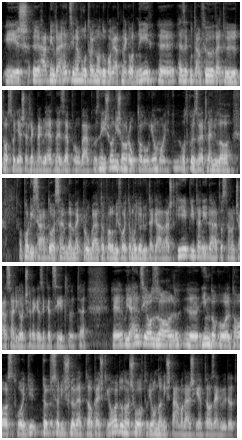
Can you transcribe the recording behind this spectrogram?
és hát miután Heci nem volt hajlandó magát megadni, ezek után fölvetődött az, hogy esetleg meg lehetne ezzel próbálkozni, és van is arra utaló nyom, hogy ott közvetlenül a, a paliszáddal szemben megpróbáltak valami fajta magyar ütegállást kiépíteni, de hát aztán a császári hadsereg ezeket szétlőtte. Ugye Henci azzal indokolta azt, hogy többször is lövette a pesti aldonasort, hogy onnan is támadás érte az erődöt.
